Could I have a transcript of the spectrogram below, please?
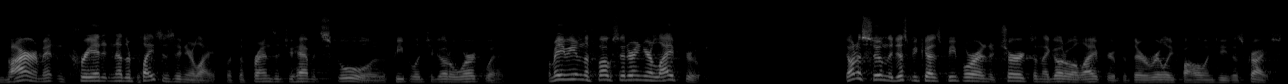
environment and create it in other places in your life with the friends that you have at school or the people that you go to work with, or maybe even the folks that are in your life group. Don't assume that just because people are at a church and they go to a life group that they're really following Jesus Christ.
